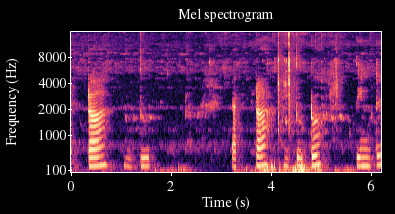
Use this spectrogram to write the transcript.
একটা, দু, একটা, দুটো, তিনটে,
